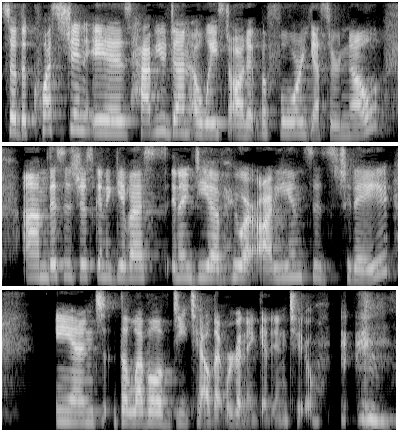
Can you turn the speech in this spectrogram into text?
So the question is, have you done a waste audit before, yes or no? Um, this is just going to give us an idea of who our audience is today and the level of detail that we're going to get into.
